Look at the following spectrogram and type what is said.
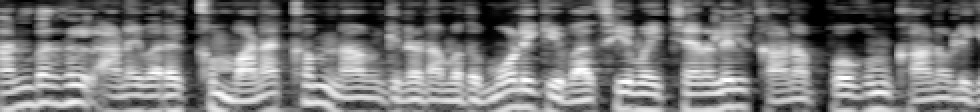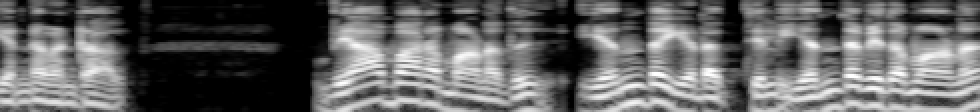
அன்பர்கள் அனைவருக்கும் வணக்கம். நாம் இன்று நமது மூலிகை வசியமை சேனலில் காணப்போகும் காணொளி என்னவென்றால் வியாபாரமானது எந்த இடத்தில் எந்த விதமான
